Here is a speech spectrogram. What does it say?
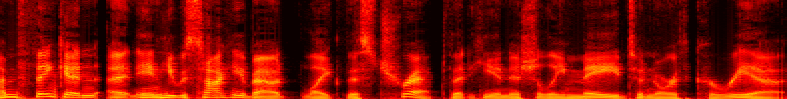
i'm thinking uh, and he was talking about like this trip that he initially made to north korea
